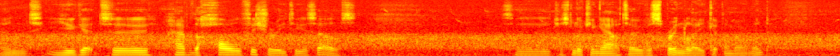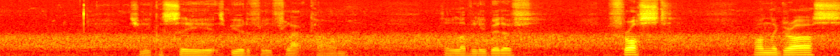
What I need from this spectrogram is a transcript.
and you get to have the whole fishery to yourselves. So just looking out over Spring Lake at the moment. So you can see it's beautifully flat calm. A lovely bit of frost on the grass.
